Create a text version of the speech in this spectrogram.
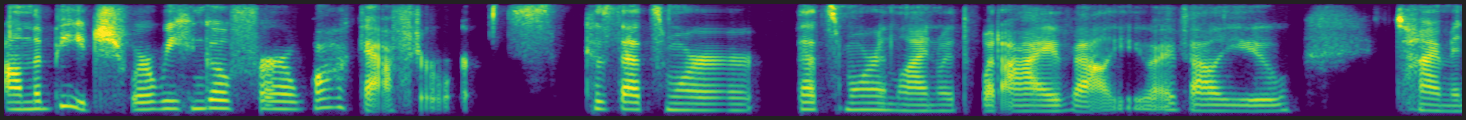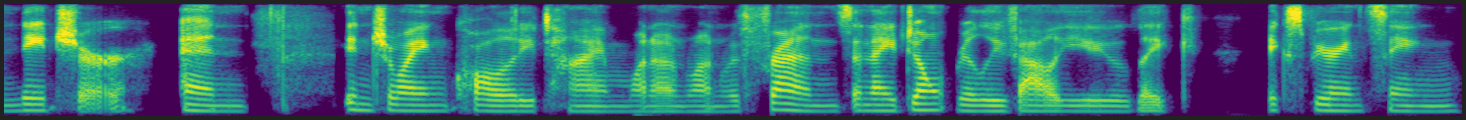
on the beach where we can go for a walk afterwards because that's more that's more in line with what I value. I value time in nature and enjoying quality time one-on-one with friends and I don't really value like experiencing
